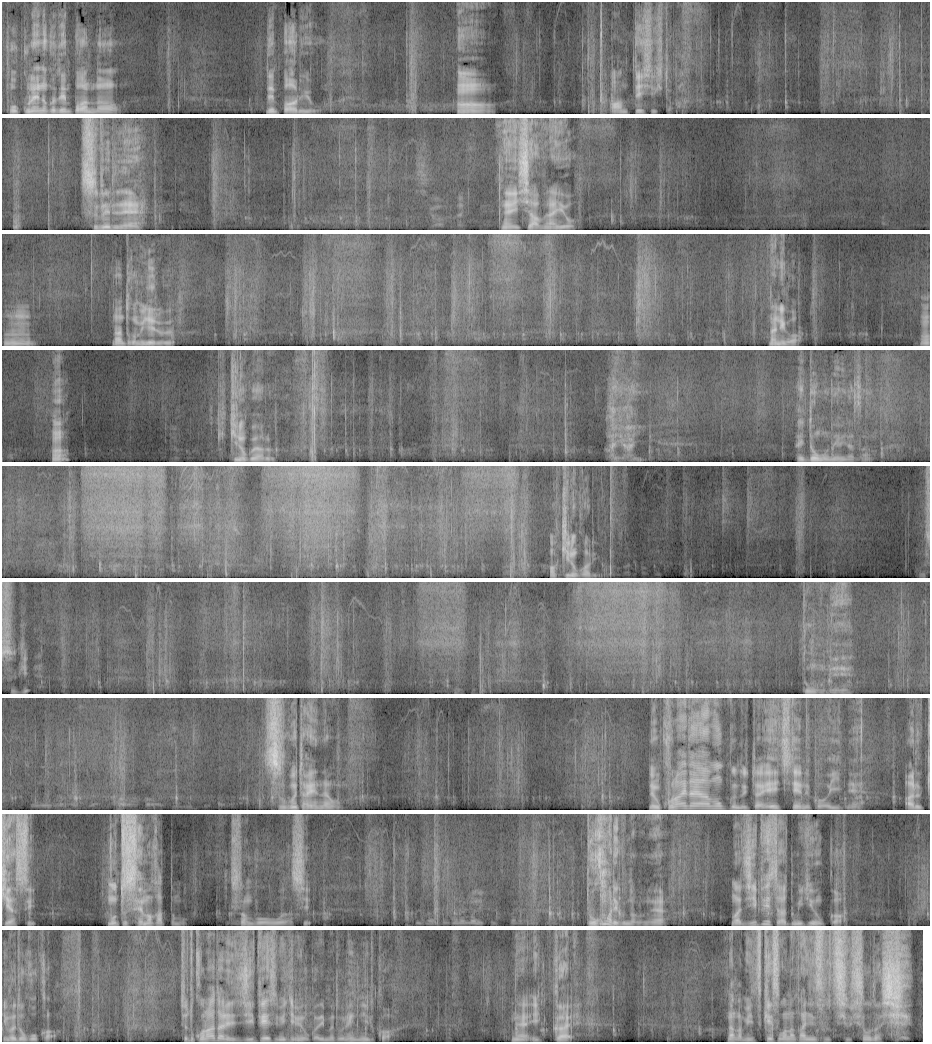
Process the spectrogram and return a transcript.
おこれなんか電波あんな。電波あるよ。うん。安定してきた。滑るね。石は危ないですね。ね石危ないよ。うん。なんとか見れる？何が？ん？ん？キノコある？はいはい。はいどうもね皆さん。あキノコあるよ。おすげえ。どうもね。すごい大変だもんでもこの間もっくんと言った地点でかはいいね。歩きやすい。もっと狭かったもん。草もぼうぼうだし。どこまで行くんだろうねまあ GPS あと見てみようか。今どこか。ちょっとこの辺りで GPS 見てみようか。今どの辺にいるか。ね一回。なんか見つけそうな感じしそうだし。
